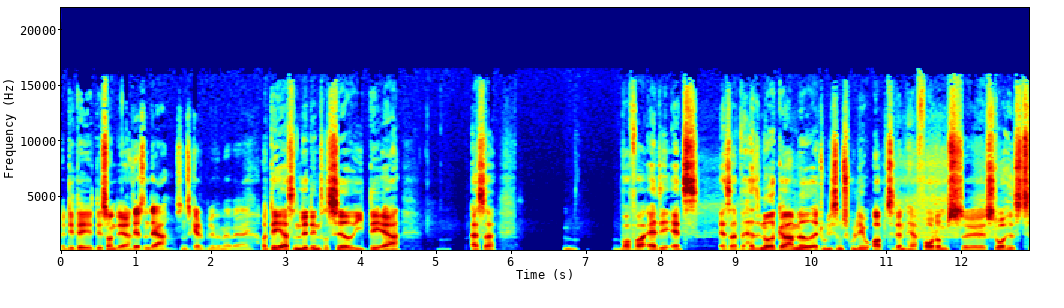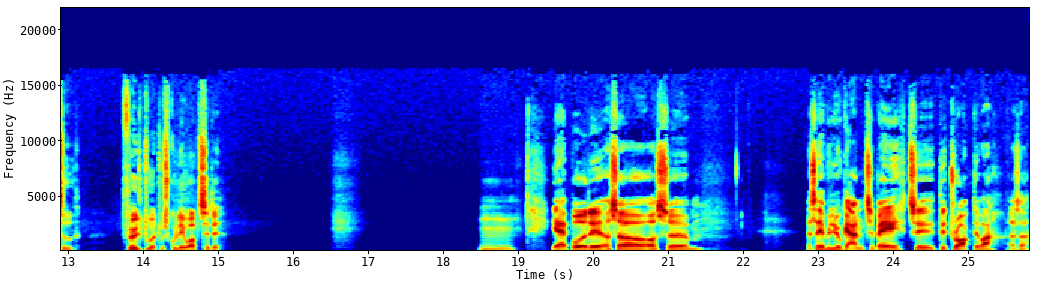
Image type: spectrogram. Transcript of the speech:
det, det, det er sådan, det er. det er sådan, det er, og sådan skal det blive ved med at være, ikke? Og det, jeg er sådan lidt interesseret i, det er, altså, hvorfor er det, at, altså, havde det noget at gøre med, at du ligesom skulle leve op til den her fordoms øh, storhedstid? Følte du, at du skulle leve op til det? Mm, ja, både det, og så også... Øh, altså, jeg ville jo gerne tilbage til det drug, det var. Altså,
